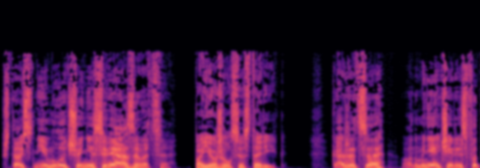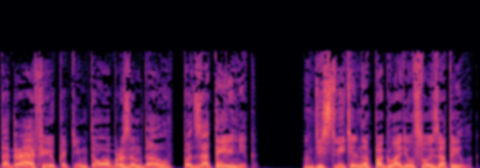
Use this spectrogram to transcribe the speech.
«Что с ним лучше не связываться», — поежился старик. «Кажется, он мне через фотографию каким-то образом дал подзатыльник». Он действительно погладил свой затылок.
